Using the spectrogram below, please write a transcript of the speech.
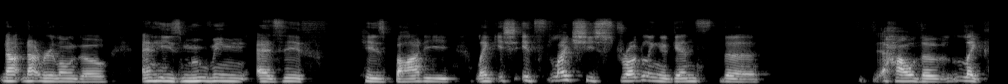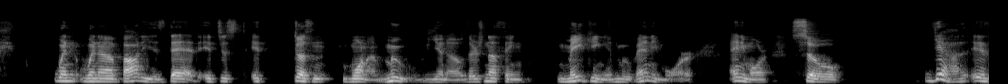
not, not very long ago, and he's moving as if his body, like, it's, it's like she's struggling against the, how the, like, when, when a body is dead, it just, it doesn't want to move, you know, there's nothing making it move anymore, anymore, so yeah, it,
